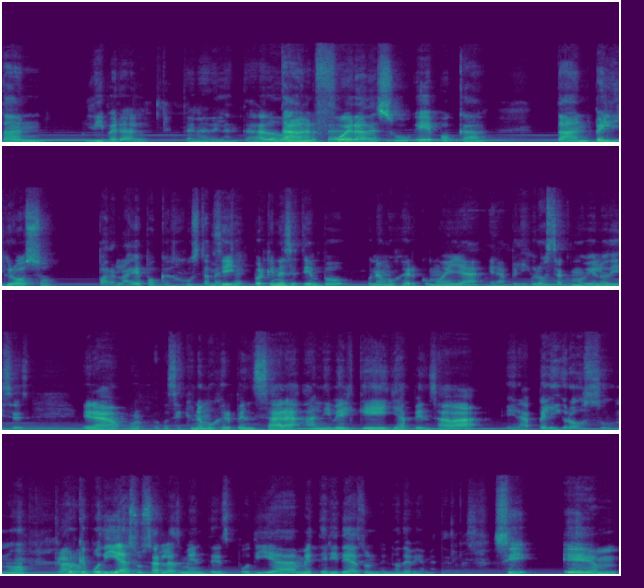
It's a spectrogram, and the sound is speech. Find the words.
tan liberal, tan adelantado, tan fuera de su época, tan peligroso para la época, justamente. Sí, porque en ese tiempo una mujer como ella era peligrosa, como bien lo dices. Era, o sea, que una mujer pensara al nivel que ella pensaba era peligroso, ¿no? Claro. Porque podías usar las mentes, podía meter ideas donde no debía meterlas. Sí, em,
